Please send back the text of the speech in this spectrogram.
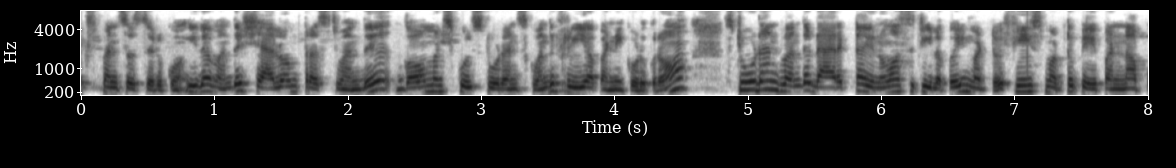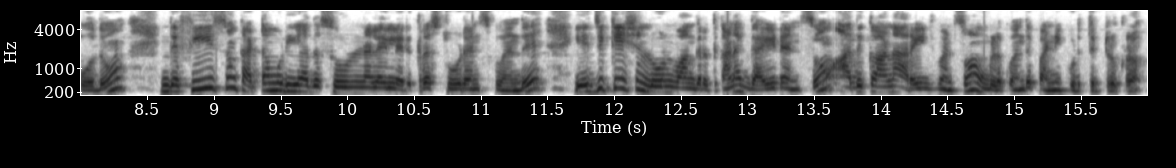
எக்ஸ்பென்சஸ் இருக்கும். இதை வந்து ஷாலோம் ட்ரஸ்ட் வந்து கவர்மெண்ட் ஸ்கூல் ஸ்டூடெண்ட்ஸ்க்கு வந்து ஃப்ரீயா பண்ணி கொடுக்குறோம். ஸ்டூடெண்ட் வந்து டைரெக்டாக யூனிவர்சிட்டியில் போய் மட்டும் ஃபீஸ் மட்டும் பே பண்ணா போதும். இந்த ஃபீஸும் கட்ட முடியாத சூழ்நிலையில இருக்கிற ஸ்டூடெண்ட்ஸ்க்கு வந்து எஜுகேஷன் லோன் வாங்குறதுக்கான கைடன்ஸும் அதுக்கான அரேஞ்ச்மெண்ட் ட்ரீட்மெண்ட்ஸும் உங்களுக்கு வந்து பண்ணி கொடுத்துட்டு இருக்கிறோம்.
